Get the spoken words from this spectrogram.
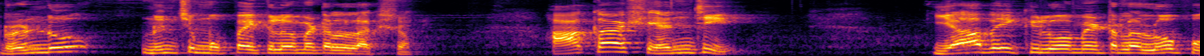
రెండు నుంచి ముప్పై కిలోమీటర్ల లక్ష్యం. ఆకాష్ ఎన్జీ యాభై కిలోమీటర్ల లోపు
